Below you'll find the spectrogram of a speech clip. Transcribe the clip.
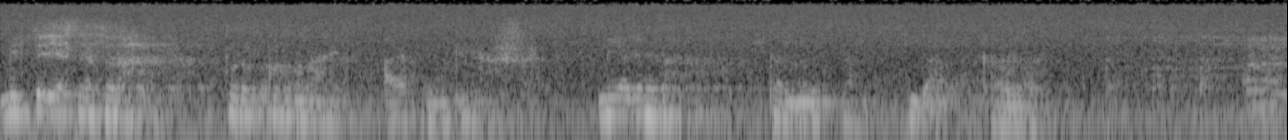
ミステリアスな空届くことのない操りの結果見上げれば光の満ちた木が顔を身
